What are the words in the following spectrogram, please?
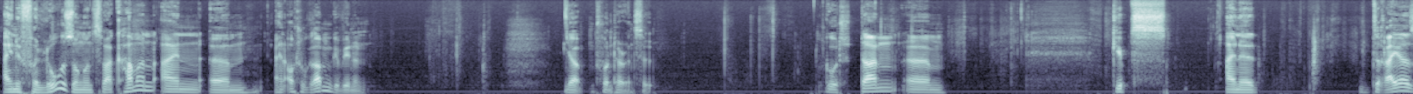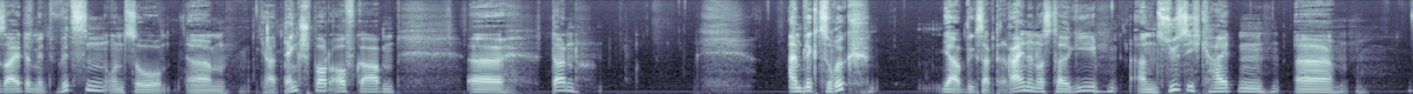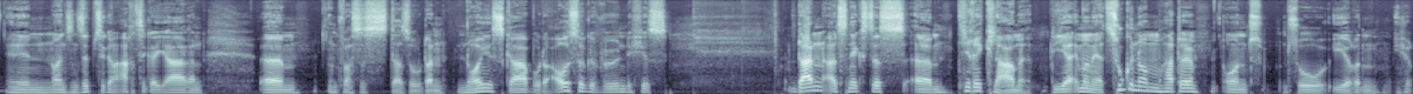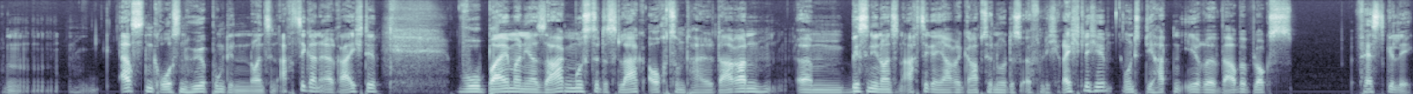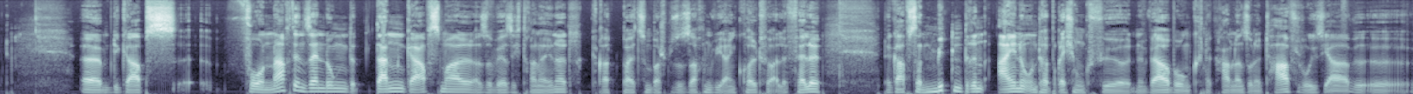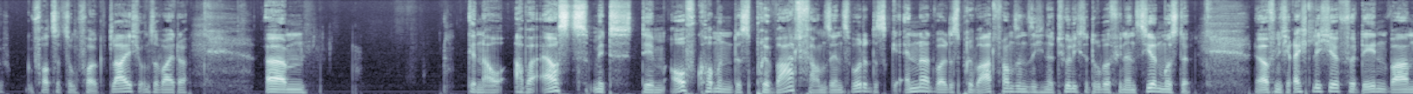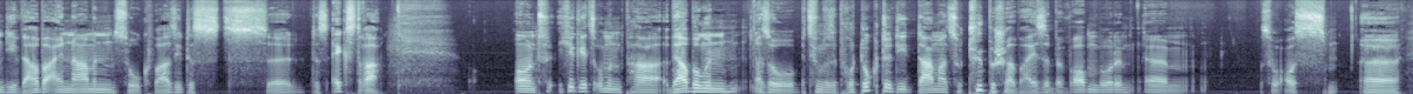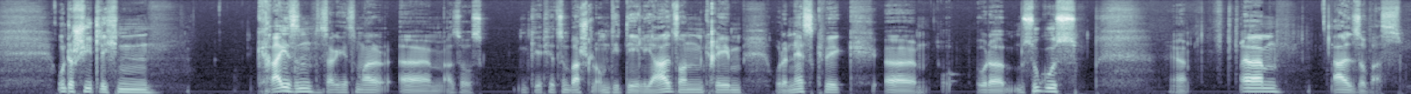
eine Verlosung. Und zwar kann man ein, ähm, ein Autogramm gewinnen. Ja, von Terence Hill. Gut, dann ähm, gibt es eine Dreierseite mit Witzen und so ähm, ja, Denksportaufgaben. Äh, dann ein Blick zurück. Ja, wie gesagt, reine Nostalgie an Süßigkeiten äh, in den 1970er, 80er Jahren ähm, und was es da so dann Neues gab oder Außergewöhnliches. Dann als nächstes ähm, die Reklame, die ja immer mehr zugenommen hatte und so ihren, ihren ersten großen Höhepunkt in den 1980ern erreichte. Wobei man ja sagen musste, das lag auch zum Teil daran, ähm, bis in die 1980er Jahre gab es ja nur das öffentlich-rechtliche und die hatten ihre Werbeblocks festgelegt. Ähm, die gab es äh, vor und nach den Sendungen. Dann gab es mal, also wer sich dran erinnert, gerade bei zum Beispiel so Sachen wie ein Colt für alle Fälle, da gab es dann mittendrin eine Unterbrechung für eine Werbung. Da kam dann so eine Tafel, wo hieß, ja, äh, Fortsetzung folgt gleich und so weiter. Ähm, Genau, aber erst mit dem Aufkommen des Privatfernsehens wurde das geändert, weil das Privatfernsehen sich natürlich darüber finanzieren musste. Der öffentlich-rechtliche, für den waren die Werbeeinnahmen so quasi das, das, äh, das Extra. Und hier geht es um ein paar Werbungen, also beziehungsweise Produkte, die damals so typischerweise beworben wurde, ähm, so aus äh, unterschiedlichen Kreisen, sage ich jetzt mal, ähm, also es geht hier zum Beispiel um die Delial-Sonnencreme oder Nesquik äh, oder Sugus. Ja. Ähm, also was.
